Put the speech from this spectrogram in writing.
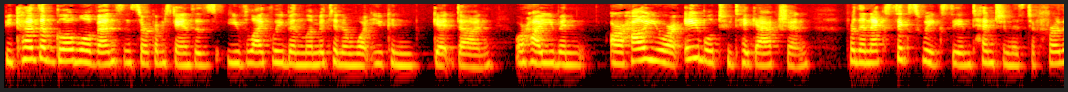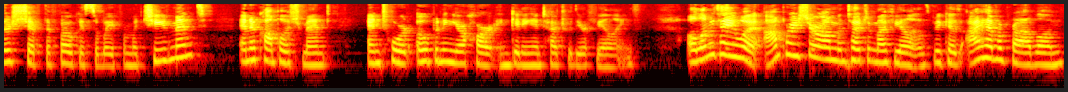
Because of global events and circumstances, you've likely been limited in what you can get done or how you've been or how you are able to take action. For the next six weeks, the intention is to further shift the focus away from achievement and accomplishment and toward opening your heart and getting in touch with your feelings. Oh, let me tell you what, I'm pretty sure I'm in touch with my feelings because I have a problem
